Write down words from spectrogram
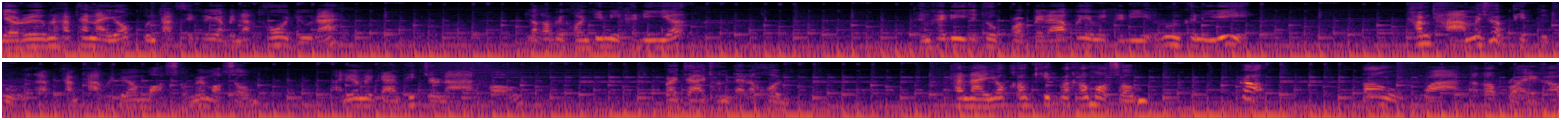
อย่าลืมนะครับท่านนายกคุณทักษิณก็ยังเป็นนักโทษอยู่นะ แล้วก็เป็นคนที่มีคดีเยอะ ถึงคดีจะถูกปลดไปแล้วก็ยังมีคดีรุ่นคดีนี้คำถามไม่ใช่ว่าผิดหรือถูกนะครับคำถามคือว่าเหมาะสมไม่เหมาะสม อันนี้เป็นการพิจารณาของประชาชนแต่ละคนทานายกเขาคิดว่าเขาเหมาะสม ก็ต้องวางแล้วก็ปล่อยให้เขา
